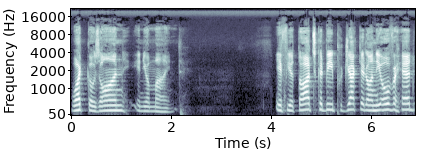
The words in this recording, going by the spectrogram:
what goes on in your mind. If your thoughts could be projected on the overhead,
